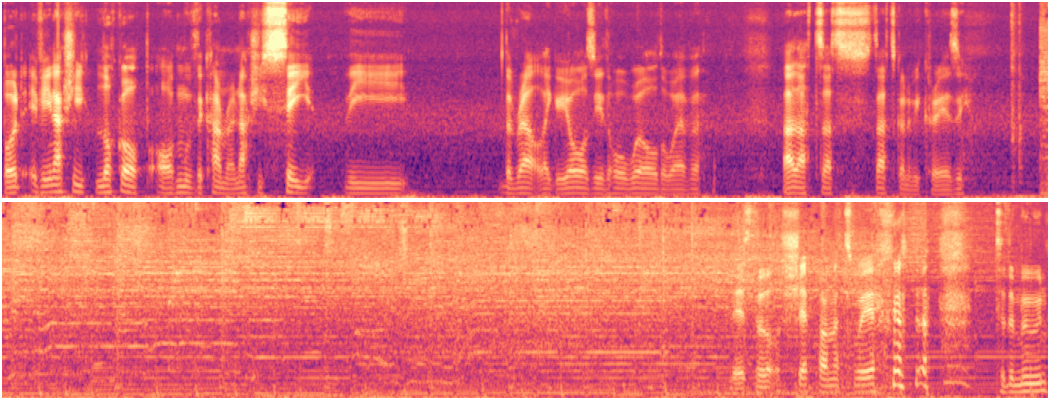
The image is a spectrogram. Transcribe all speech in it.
but if you can actually look up or move the camera and actually see the the route, like yours, the whole world or whatever, uh, that's that's that's going to be crazy. There's the little ship on its way to the moon.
